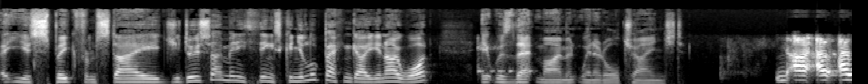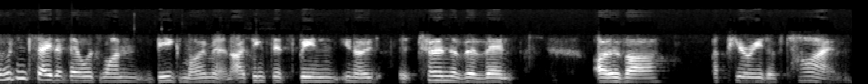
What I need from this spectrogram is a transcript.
uh, you speak from stage, you do so many things. Can you look back and go, you know what? It was that moment when it all changed. I, I wouldn't say that there was one big moment. I think there's been, you know, a turn of events over a period of time.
